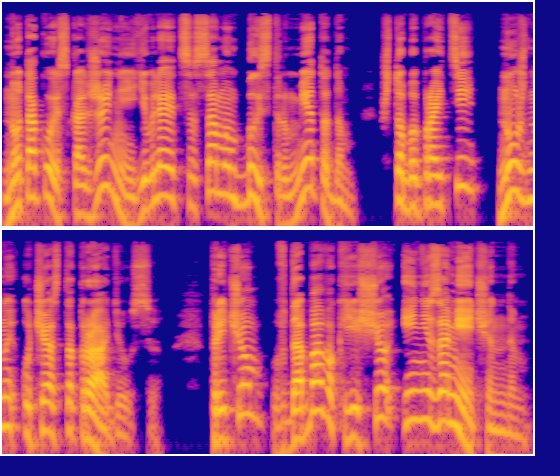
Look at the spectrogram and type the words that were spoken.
но такое скольжение является самым быстрым методом, чтобы пройти нужный участок радиуса, причем вдобавок еще и незамеченным.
